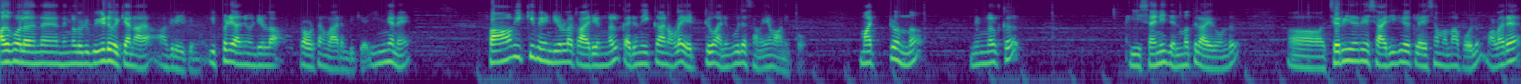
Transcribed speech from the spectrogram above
അതുപോലെ തന്നെ നിങ്ങളൊരു വീട് വയ്ക്കാൻ ആഗ്രഹിക്കുന്നു. ഇപ്പോഴേ അതിനുവേണ്ടിയുള്ള പ്രവർത്തനങ്ങൾ ആരംഭിക്കുക. ഇങ്ങനെ ഭാവിക്ക് വേണ്ടിയുള്ള കാര്യങ്ങൾ കരുനീക്കാനുള്ള ഏറ്റവും അനുകൂല സമയമാണിപ്പോൾ. മറ്റൊന്ന് നിങ്ങൾക്ക് ഈ ശനി ജന്മത്തിലായതുകൊണ്ട് ചെറിയ ചെറിയ ശാരീരിക ക്ലേശം വന്നാൽ പോലും വളരെ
